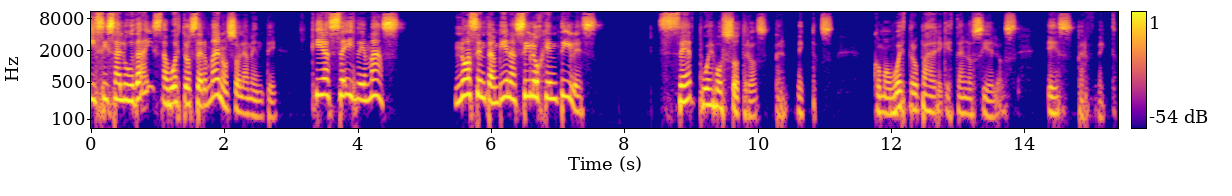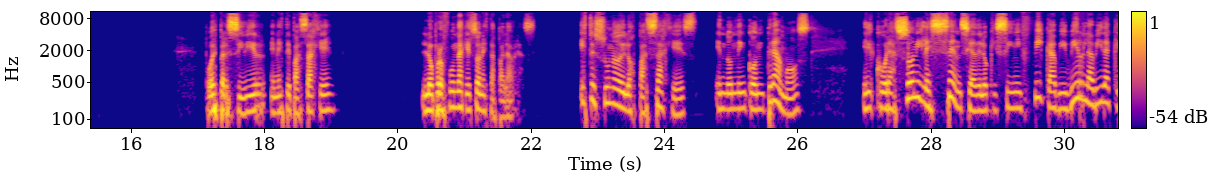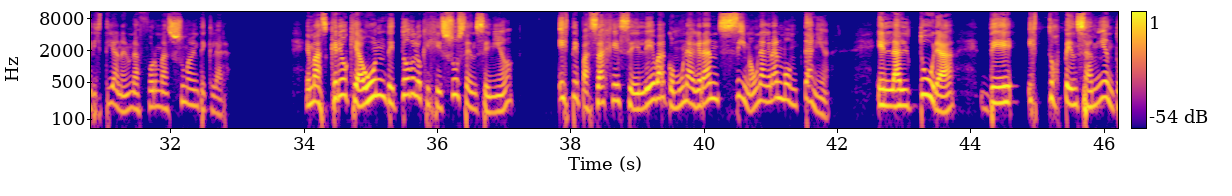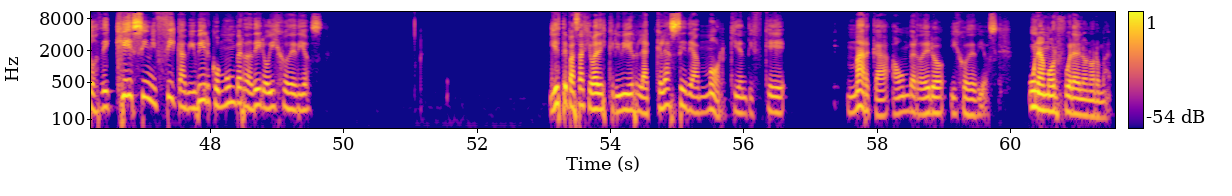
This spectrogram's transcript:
Y si saludáis a vuestros hermanos solamente, ¿qué hacéis de más? ¿No hacen también así los gentiles? Sed pues vosotros perfectos, como vuestro Padre que está en los cielos es perfecto. Puedes percibir en este pasaje lo profundas que son estas palabras. Esto es uno de los pasajes en donde encontramos el corazón y la esencia de lo que significa vivir la vida cristiana en una forma sumamente clara. Es más, creo que aún de todo lo que Jesús enseñó, este pasaje se eleva como una gran cima, una gran montaña, en la altura de estos pensamientos de qué significa vivir como un verdadero hijo de Dios. Y este pasaje va a describir la clase de amor que, que marca a un verdadero hijo de Dios. Un amor fuera de lo normal.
